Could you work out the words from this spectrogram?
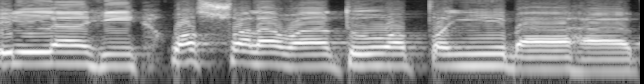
লিল্লাহি ওয়াস সালাওয়াতু ওয়াত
